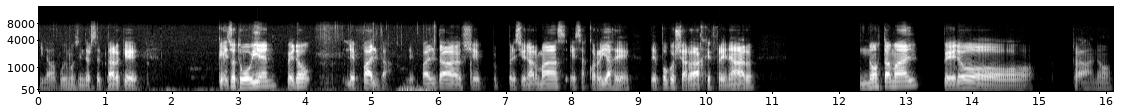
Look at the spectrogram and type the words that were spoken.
y la pudimos interceptar. Que, que eso estuvo bien, pero le falta. Le falta lle- presionar más esas corridas de, de poco yardaje, frenar. No está mal, pero no.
